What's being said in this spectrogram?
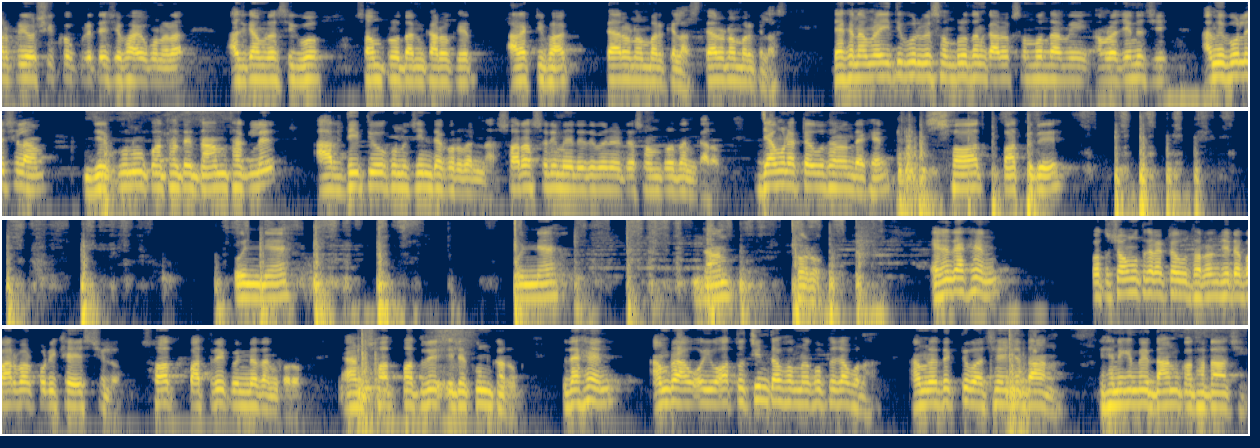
আমার প্রিয় শিক্ষক, প্রীতেশী ভাই বোনেরা, আজকে আমরা শিখব সম্প্রদান কারকের আরেকটি ভাগ, তেরো নম্বর ক্লাস, তেরো নম্বর ক্লাস। দেখেন, আমরা ইতিপূর্বে সম্প্রদান কারক সম্বন্ধে আমি, আমরা জেনেছি। আমি বলেছিলাম যে, কোনো কথাতে দান থাকলে আর দ্বিতীয় কোনো চিন্তা করবেন না, সরাসরি মেনে দেবেন এটা সম্প্রদান কারক যেমন একটা উদাহরণ দেখেন, সৎ পাত্রে কন্যা কন্যা দান করো এনে দেখেন কত চমৎকার একটা উদাহরণ যেটা বারবার পরীক্ষায় এসেছিল। সৎ পাত্রে কন্যা দান করো। এখন সৎ পাত্রে এটা কোন কারক? দেখেন, আমরা ওই অত চিন্তা ভাবনা করতে যাব না। আমরা দেখতে পাচ্ছি এই যে দান। এখানে কিন্তু দান কথাটা আছে।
